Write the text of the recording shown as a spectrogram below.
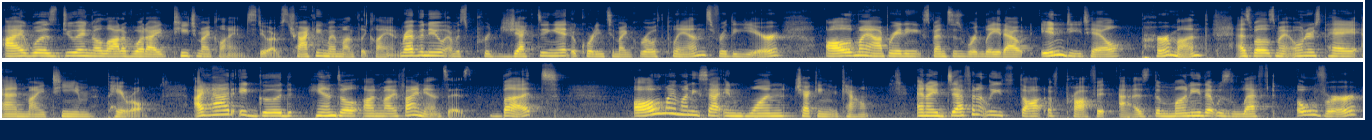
I was doing a lot of what I teach my clients to do. I was tracking my monthly client revenue, I was projecting it according to my growth plans for the year. All of my operating expenses were laid out in detail per month, as well as my owner's pay and my team payroll. I had a good handle on my finances, but all of my money sat in one checking account. And I definitely thought of profit as the money that was left over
